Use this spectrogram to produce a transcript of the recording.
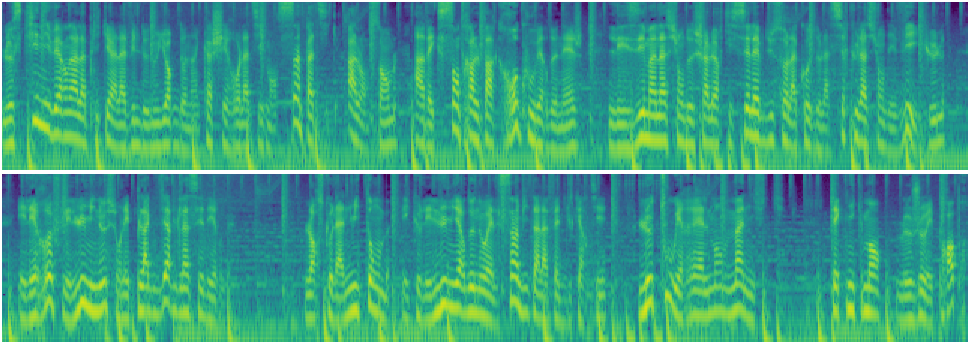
le skin hivernal appliqué à la ville de New York donne un cachet relativement sympathique à l'ensemble, avec Central Park recouvert de neige, les émanations de chaleur qui s'élèvent du sol à cause de la circulation des véhicules, et les reflets lumineux sur les plaques verglacées des rues. Lorsque la nuit tombe et que les lumières de Noël s'invitent à la fête du quartier, le tout est réellement magnifique. Techniquement, le jeu est propre,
